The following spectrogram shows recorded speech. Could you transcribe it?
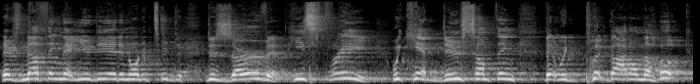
There's nothing that you did in order to deserve it. He's free. We can't do something that would put God on the hook.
